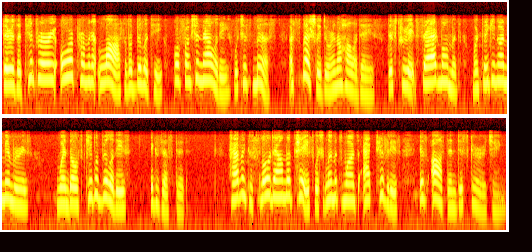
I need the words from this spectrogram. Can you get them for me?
There is a temporary or permanent loss of ability or functionality which is missed, especially during the holidays. This creates sad moments when thinking on memories when those capabilities existed. Having to slow down the pace which limits one's activities is often discouraging.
